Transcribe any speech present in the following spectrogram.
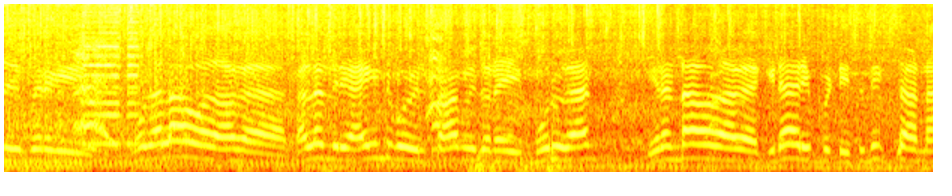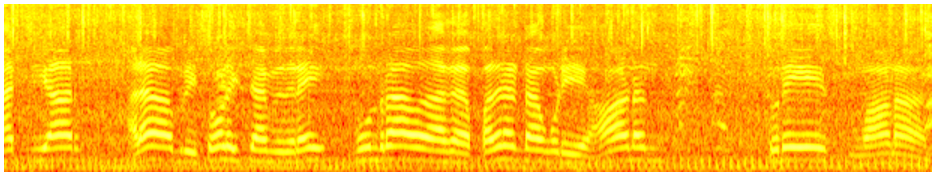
இருக்கு பிறகு முதலாவதாக கல்லந்திரி ஐந்து கோவில் சாமி துணை முருகன் இரண்டாவதாக கிடாரிப்பட்டி சுதிக்ஷா நாச்சியார் அழகாபுரி சோலைச்சாமி துணை மூன்றாவதாக பதினெட்டாம் குடி ஆனந்த் சுரேஷ் மானான்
